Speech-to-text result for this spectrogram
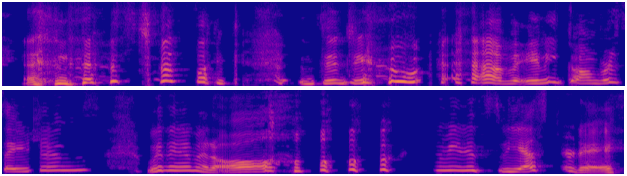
And it's just like did you have any conversations with him at all? I mean it's yesterday.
